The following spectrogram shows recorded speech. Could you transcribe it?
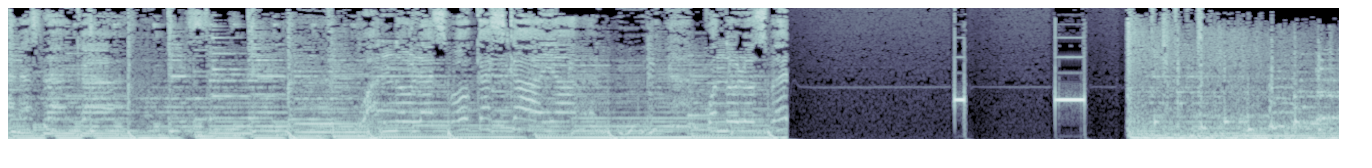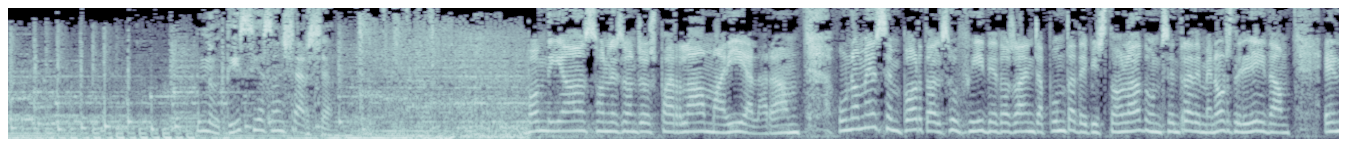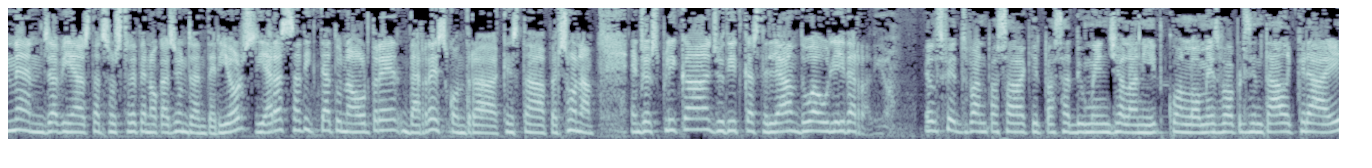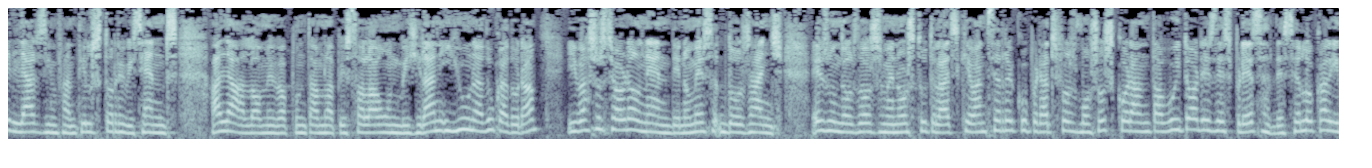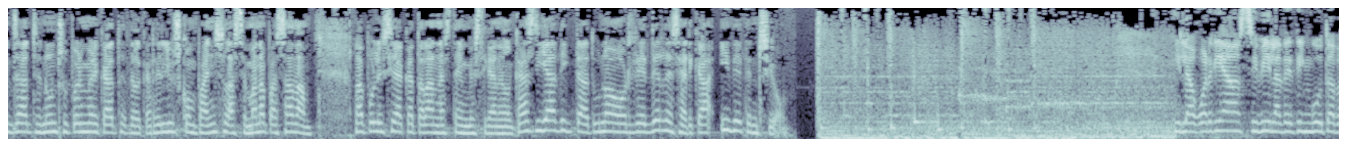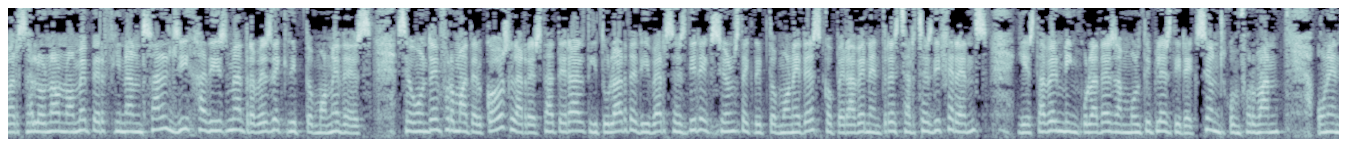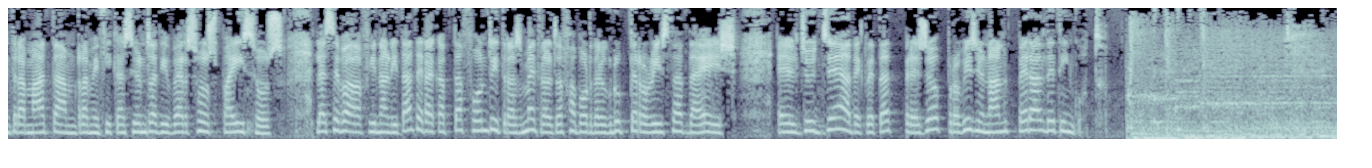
sábanas blancas. Cuando las bocas callan, cuando los ve Notícies en xarxa. Bon dia, són les 11, us parla Maria Lara. Un home s'emporta el seu fill de dos anys a punta de pistola d'un centre de menors de Lleida. El nen ja havia estat sostret en ocasions anteriors i ara s'ha dictat una ordre d'arrest contra aquesta persona. Ens explica Judit Castellà, d'UAU Lleida Ràdio. Els fets van passar aquest passat diumenge a la nit quan l'home es va presentar al CRAE Llars Infantils Torrevicenç. Allà l'home va apuntar amb la pistola un vigilant i una educadora i va sostreure el nen de només dos anys. És un dels dos menors tutelats que van ser recuperats pels Mossos 48 hores després de ser localitzats en un supermercat del carrer Lluís Companys la setmana passada. La policia catalana està investigant el cas i ha dictat una ordre de recerca i detenció. I la Guàrdia Civil ha detingut a Barcelona un home per finançar el jihadisme a través de criptomonedes. Segons ha informat el cos, l'arrestat era el titular de diverses direccions de criptomonedes que operaven en tres xarxes diferents i estaven vinculades a múltiples direccions, conformant un entramat amb ramificacions a diversos països. La seva finalitat era captar fons i transmetre'ls a favor del grup terrorista Daesh. El jutge ha decretat presó provisional per al detingut.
